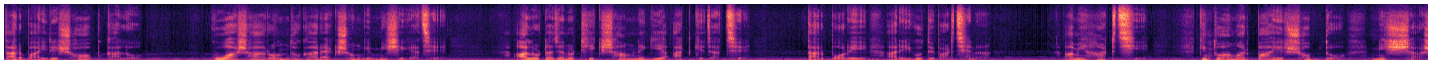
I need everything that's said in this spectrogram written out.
তার বাইরে সব কালো। কুয়াশা আর অন্ধকার একসঙ্গে মিশে গেছে। আলোটা যেন ঠিক সামনে গিয়ে আটকে যাচ্ছে। তারপরে আর এগোতে পারছে না। আমি হাঁটছি, কিন্তু আমার পায়ের শব্দ, নিঃশ্বাস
